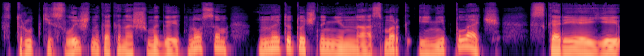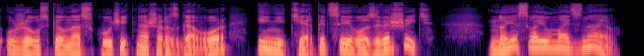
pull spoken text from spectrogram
В трубке слышно, как она шмыгает носом, но это точно не насморк и не плач. Скорее, ей уже успел наскучить наш разговор и не терпится его завершить. Но я свою мать знаю.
